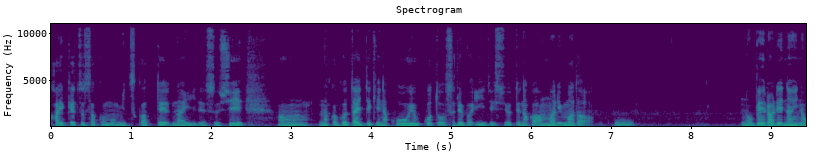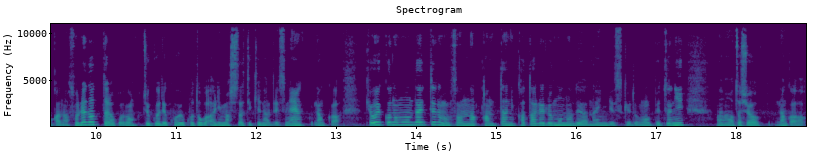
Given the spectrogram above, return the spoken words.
解決策も見つかってないですし、うん、なんか具体的なこういうことをすればいいですよってなんかあんまりまだこう述べられないのかな。それだったらこの塾でこういうことがありました的なですね。なんか教育の問題っていうのもそんな簡単に語れるものではないんですけども別にあの私はなんか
